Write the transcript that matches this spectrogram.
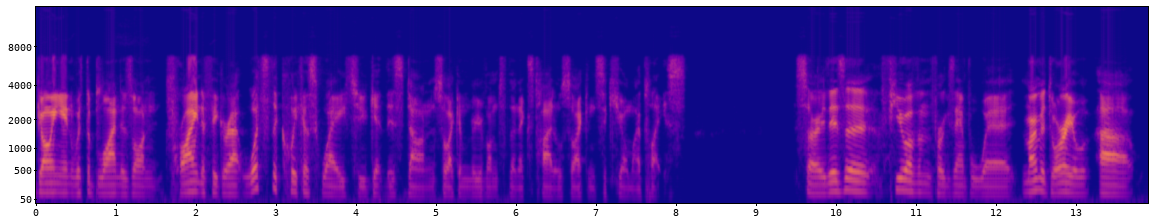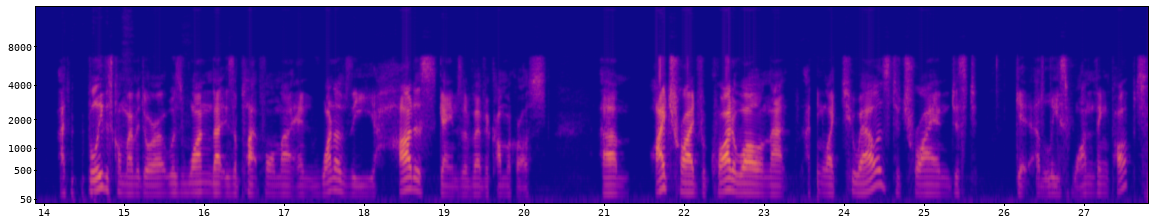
going in with the blinders on, trying to figure out what's the quickest way to get this done, so I can move on to the next title, so I can secure my place. So there's a few of them, for example, where Momodori, uh, I believe it's called Momodora, was one that is a platformer and one of the hardest games I've ever come across. Um, I tried for quite a while on that, I think like two hours, to try and just get at least one thing popped.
